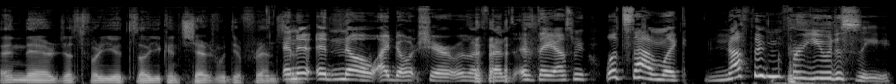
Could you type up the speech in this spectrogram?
in there just for you, so you can share it with your friends. And it, and no, I don't share it with my friends. if they ask me, "What's that?" I'm like, "Nothing for you to see."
